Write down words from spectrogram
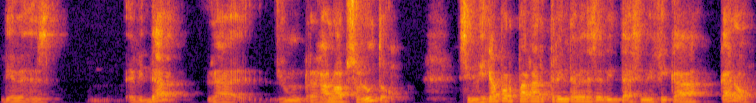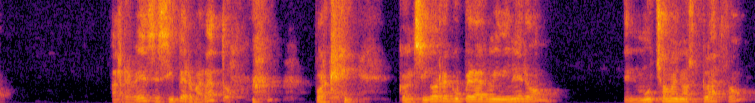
10 veces EBITDA, es un regalo absoluto. ¿Significa por pagar 30 veces EBITDA significa caro? Al revés, es hiper barato, porque consigo recuperar mi dinero en mucho menos plazo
